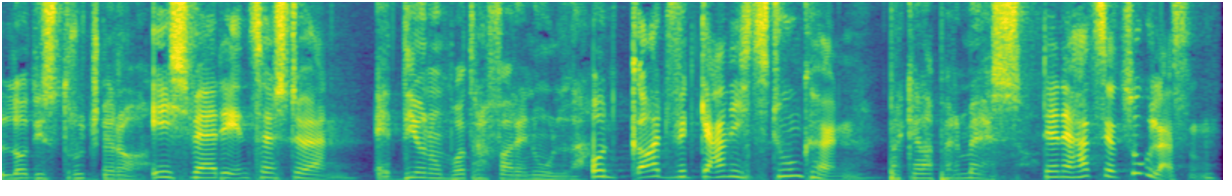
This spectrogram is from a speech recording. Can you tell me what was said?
Lo distruggerò. Ich werde ihn zerstören. E Dio non potrà fare nulla. Und Gott wird gar nichts tun können, Perché l'ha permesso. denn er hat es ja zugelassen.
